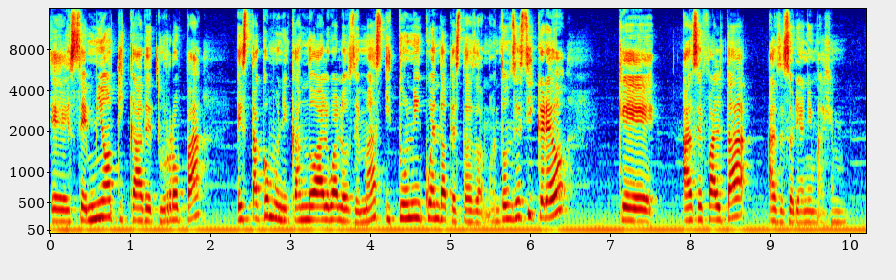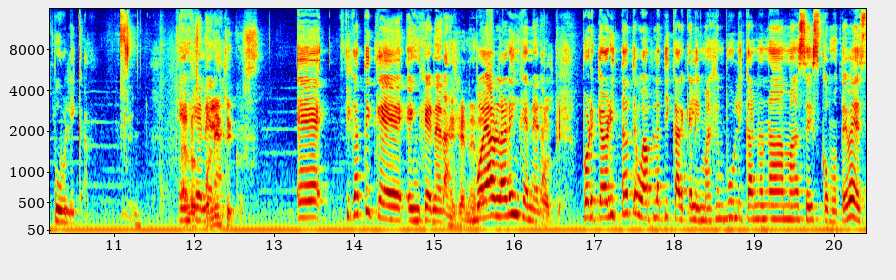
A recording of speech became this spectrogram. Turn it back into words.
eh, semiótica de tu ropa está comunicando algo a los demás y tú ni cuenta te estás dando. Entonces sí creo que hace falta asesoría en imagen pública. A los políticos. Eh, fíjate que en general, voy a hablar en general, porque ahorita te voy a platicar que la imagen pública no nada más es como te ves.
